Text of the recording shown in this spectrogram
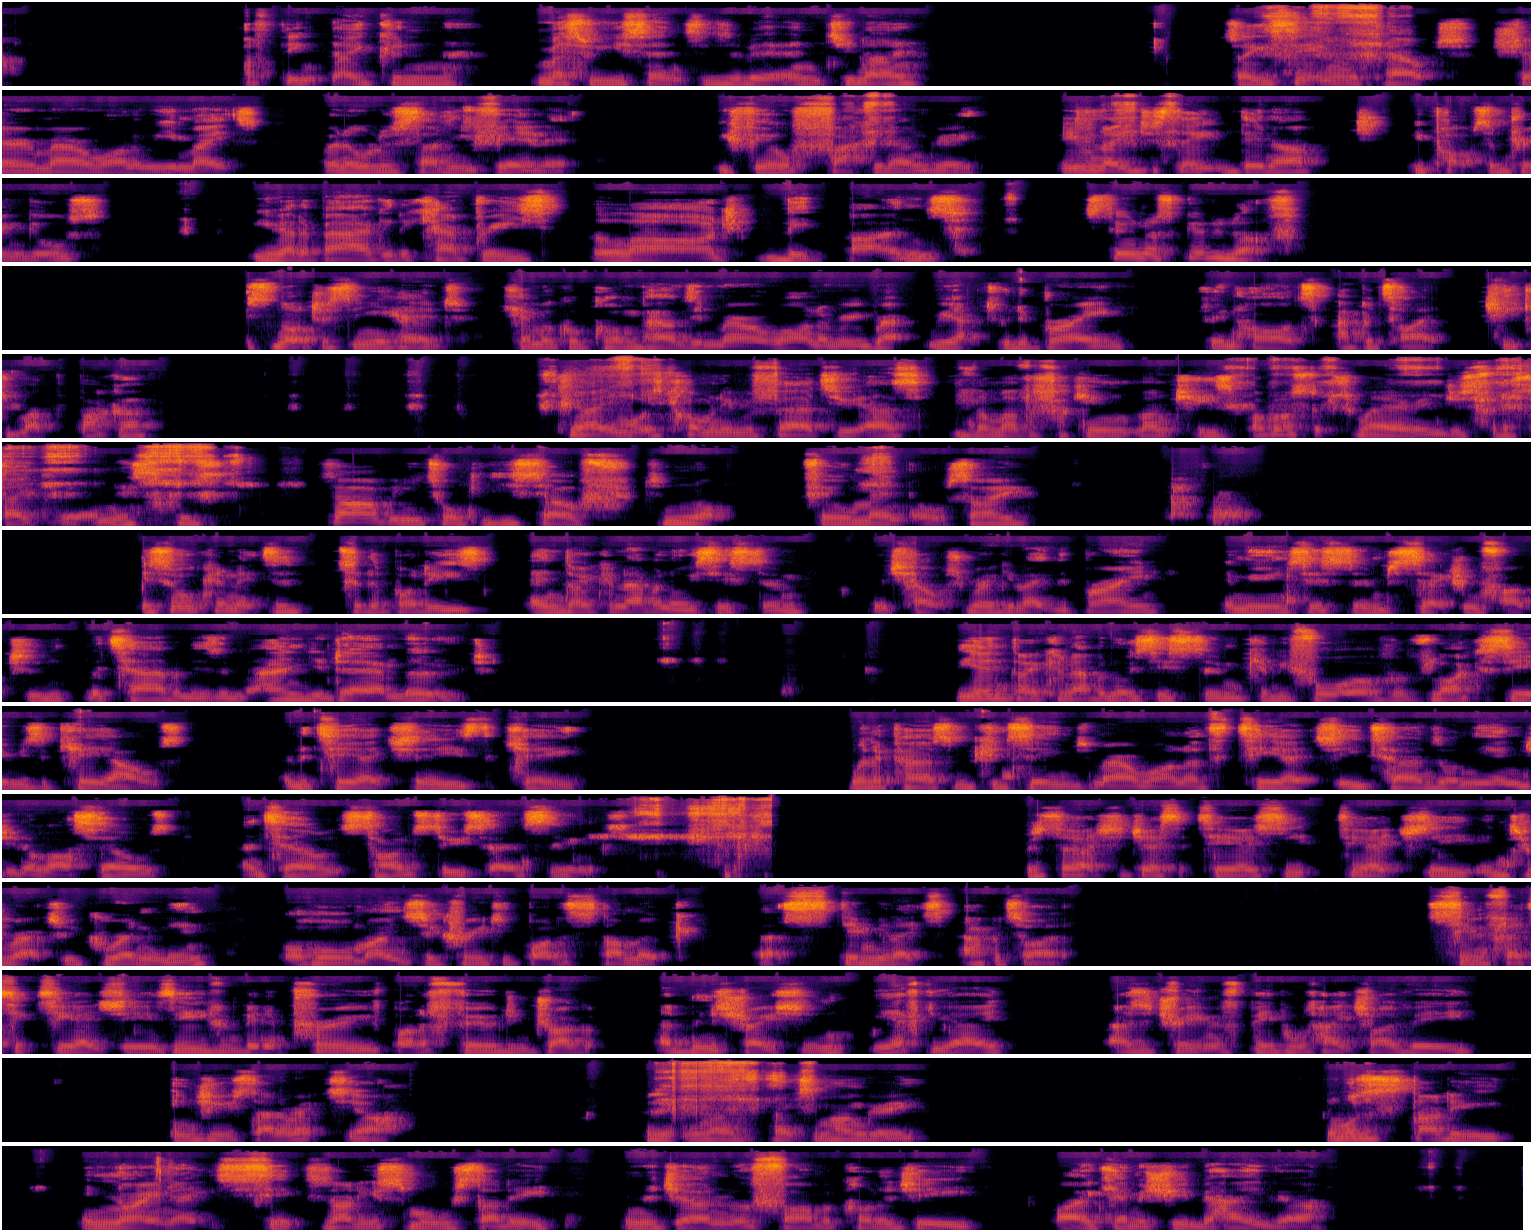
I think they can mess with your senses a bit. And, you know, so you're sitting on the couch, sharing marijuana with your mates, when all of a sudden you feel it. You feel fucking hungry. Even though you just ate dinner, you pop some Pringles, you've had a bag of the Cadbury's large, big buttons, still not good enough. It's not just in your head. Chemical compounds in marijuana re- react with the brain to enhance appetite. Cheeky motherfucker. Creating what is commonly referred to as the motherfucking munchies. I've got to stop swearing just for the sake of it on this because it's hard when you're talking to yourself to not feel mental. So it's all connected to the body's endocannabinoid system, which helps regulate the brain, immune system, sexual function, metabolism, and your damn mood. The endocannabinoid system can be thought of as like a series of keyholes, and the THC is the key. When a person consumes marijuana, the THC turns on the engine of our cells until it's time to do certain things. Research suggests that THC, THC interacts with ghrelin, a hormone secreted by the stomach that stimulates appetite. Synthetic THC has even been approved by the Food and Drug Administration, the FDA, as a treatment for people with HIV induced anorexia. It, you know, makes them hungry. There was a study in 1986, it's only a small study in the Journal of Pharmacology, Biochemistry and Behavior,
